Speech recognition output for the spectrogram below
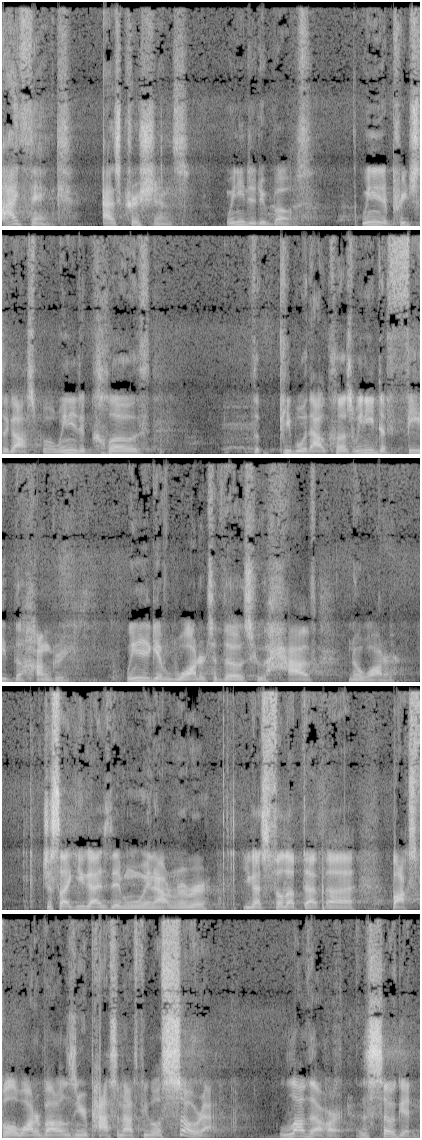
I think as Christians, we need to do both. We need to preach the gospel. We need to clothe the people without clothes. We need to feed the hungry. We need to give water to those who have no water. Just like you guys did when we went out, remember? You guys filled up that uh, box full of water bottles and you're passing them out to people. It's so rad. Love that heart. It's so good.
